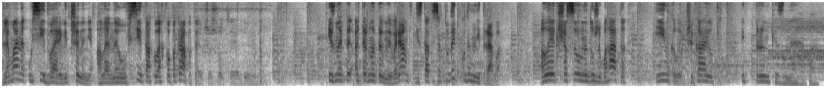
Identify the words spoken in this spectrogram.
Для мене усі двері відчинені, але не у всі так легко потрапити. якщо що, це я думаю. І знайти альтернативний варіант дістатися туди, куди мені треба. Але якщо сил не дуже багато, інколи чекаю підтримки з неба.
